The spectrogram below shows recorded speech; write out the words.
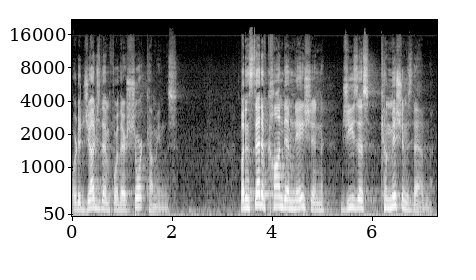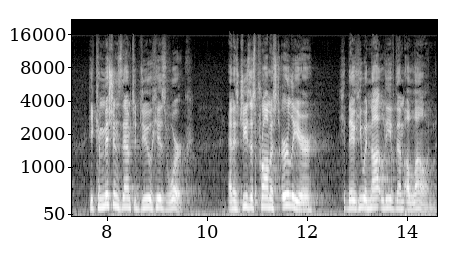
or to judge them for their shortcomings. But instead of condemnation, Jesus commissions them. He commissions them to do his work. And as Jesus promised earlier, he, he would not leave them alone,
